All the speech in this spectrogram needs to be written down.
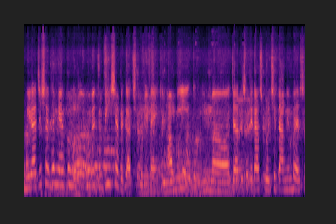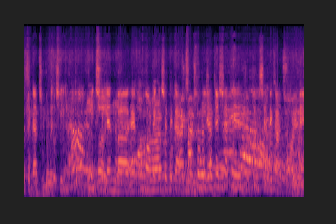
মিরাজের সাথে আমি এখন ওইভাবে জুটি হিসাবে কাজ করি নাই। আমি যাদের সাথে কাজ করেছি তামিম ভাইয়ের সাথে কাজ করেছি উনি ছিলেন বা এখন অনেকের সাথে কাজ করছি মিরাজের সাথে জুটি হিসাবে কাজ করি নাই।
